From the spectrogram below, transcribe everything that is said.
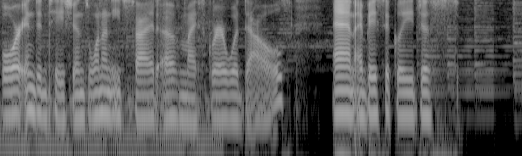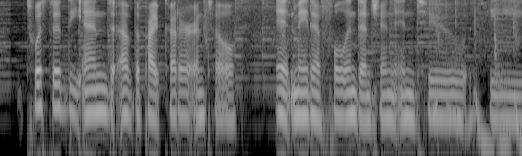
four indentations, one on each side of my square wood dowels. And I basically just twisted the end of the pipe cutter until it made a full indentation into the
